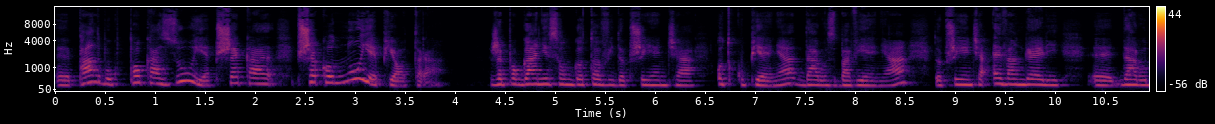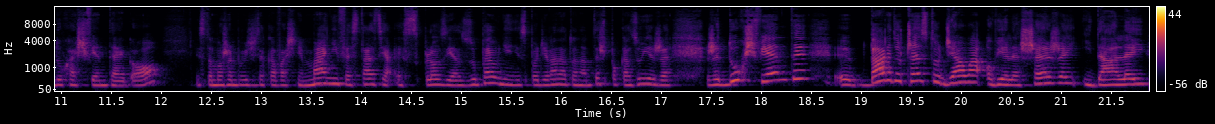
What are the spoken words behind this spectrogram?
e, Pan Bóg pokazuje, przekonuje Piotra, że poganie są gotowi do przyjęcia odkupienia, daru zbawienia, do przyjęcia Ewangelii, e, daru Ducha Świętego. Jest to, możemy powiedzieć, taka właśnie manifestacja, eksplozja zupełnie niespodziewana. To nam też pokazuje, że, że Duch Święty y, bardzo często działa o wiele szerzej i dalej,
